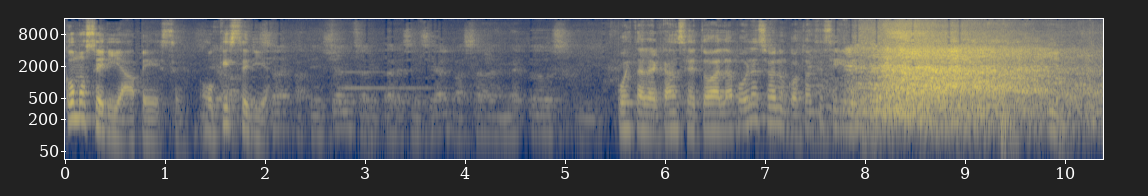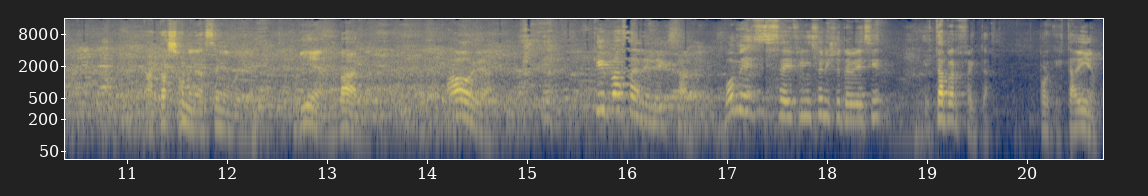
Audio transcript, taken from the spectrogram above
¿Cómo sería APS? ¿O qué sería? Atención sanitaria esencial basada en métodos y Puesta al alcance de toda la población, un costo accesible. Bien. Hasta yo me la sé. Bien, bárbaro. Ahora, ¿qué pasa en el examen? Vos me decís esa definición y yo te voy a decir, está perfecta, porque está bien.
